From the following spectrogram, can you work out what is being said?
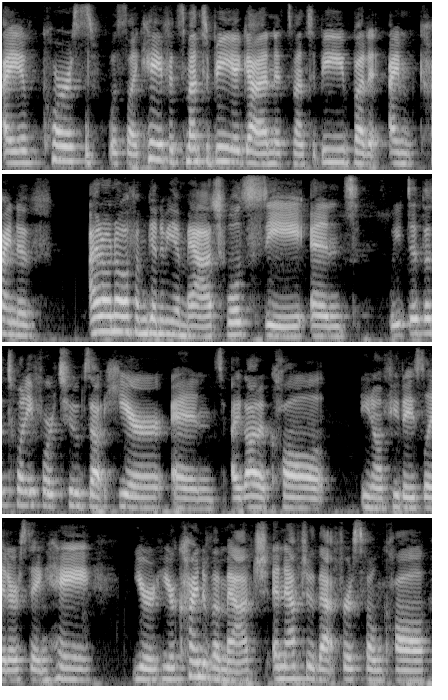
I, of course, was like, hey, if it's meant to be again, it's meant to be. But it, I'm kind of, I don't know if I'm going to be a match. We'll see. And we did the 24 tubes out here, and I got a call, you know, a few days later saying, hey, you're you're kind of a match. And after that first phone call,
